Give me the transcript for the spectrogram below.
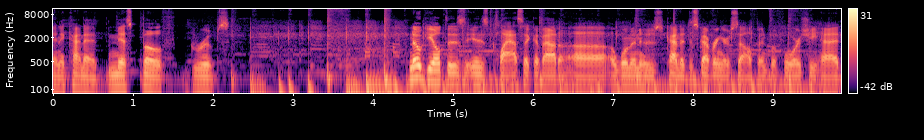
And it kind of missed both groups. No Guilt is, is classic about a, a woman who's kind of discovering herself. And before she had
